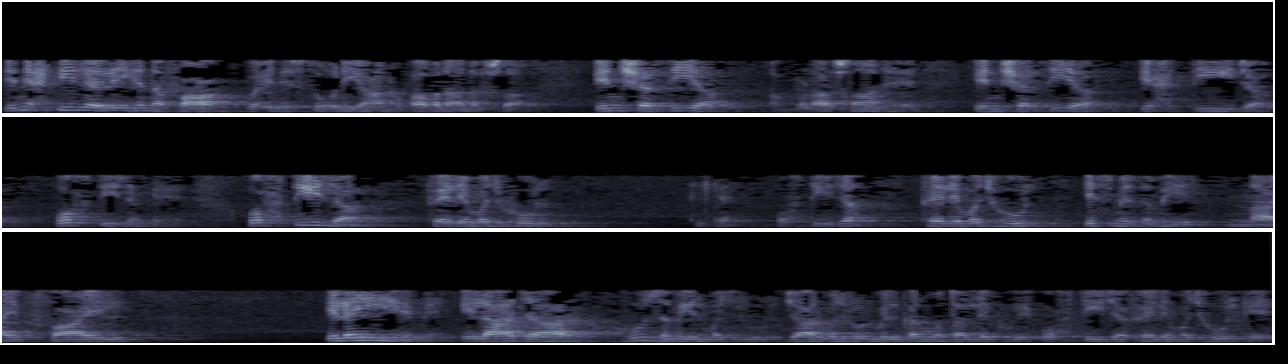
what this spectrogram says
ان احتیج علیہ نفع و ان استغنی عنہ اغنا نفسا۔ ان شرطیہ، اب بڑا آسان ہے۔ ان شرطیہ احتیجا احتیجا کہے احتیجا فعل مجہول، ٹھیک ہے احتیجا فعل مجہول اس میں ضمیر، نائب فائل الیہ میں الا جار، ہو ضمیر مجرور، جار مجرور مل کر متعلق ہوئے احتیجا فعل مجہول کے۔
